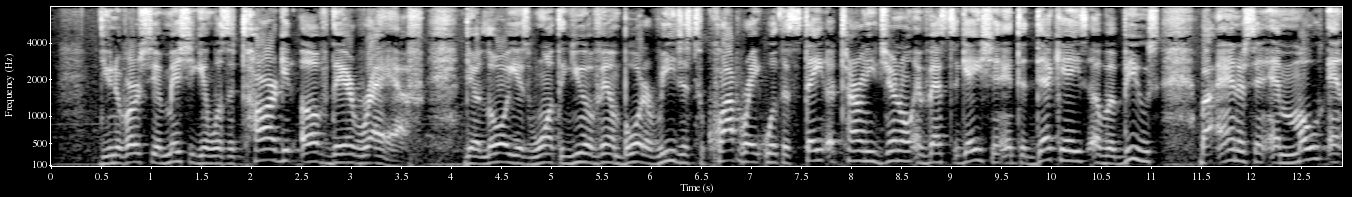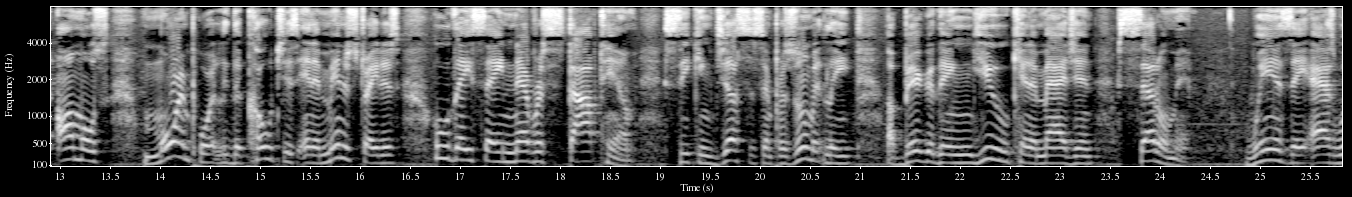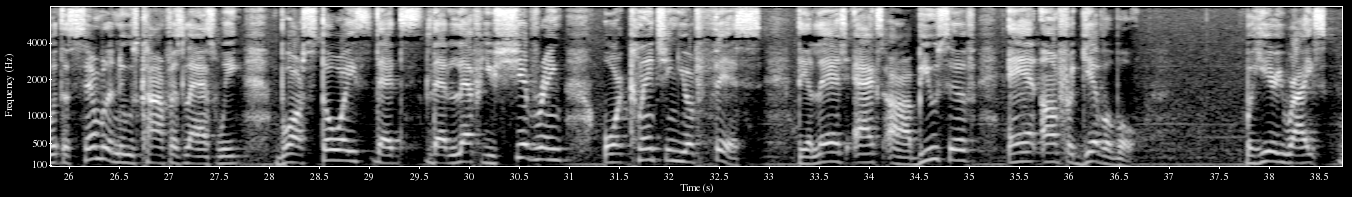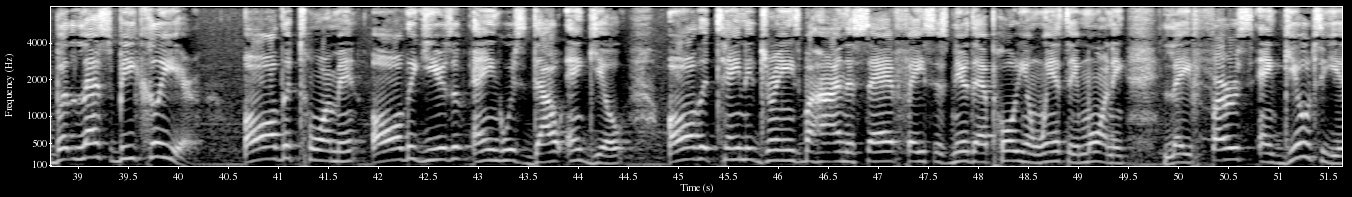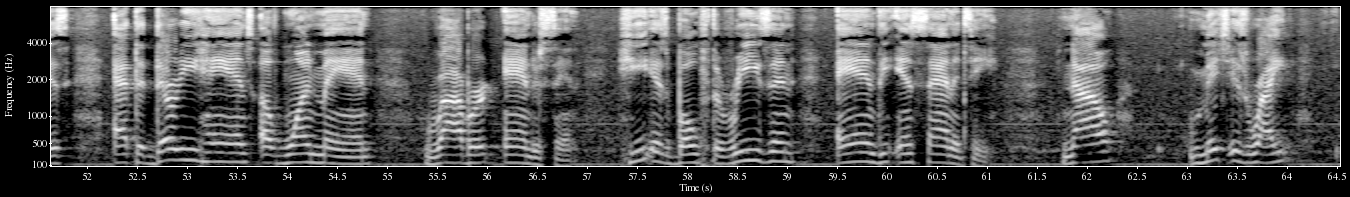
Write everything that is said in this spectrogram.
The University of Michigan was a target of their wrath. Their lawyers want the U of M Board of Regents to cooperate with the state attorney general investigation into decades of abuse by Anderson and most and almost more importantly the coaches and administrators who they say never stopped him seeking justice and presumably a bigger than you can imagine settlement. Wednesday, as with a similar news conference last week, brought stories that that left you shivering or clenching your fists. The alleged acts are abusive and unforgivable. But here he writes, but let's be clear all the torment, all the years of anguish, doubt, and guilt, all the tainted dreams behind the sad faces near that podium Wednesday morning lay first and guiltiest at the dirty hands of one man, Robert Anderson. He is both the reason and the insanity. Now, Mitch is right.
